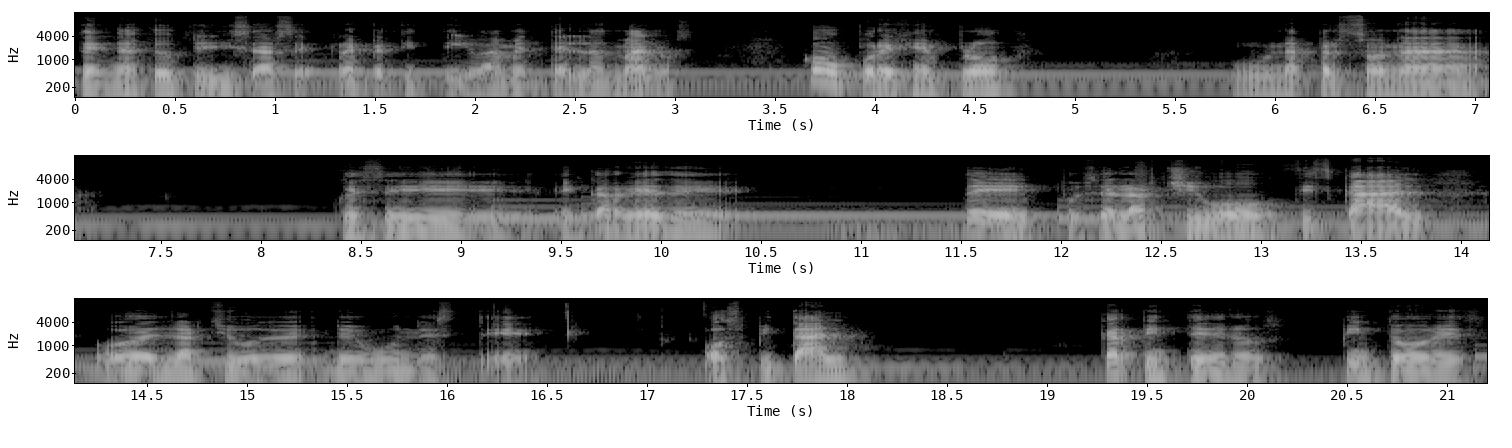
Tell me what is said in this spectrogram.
tengan que utilizarse repetitivamente las manos, como por ejemplo una persona que se encargue de, de pues el archivo fiscal o el archivo de, un este, hospital, carpinteros, pintores,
